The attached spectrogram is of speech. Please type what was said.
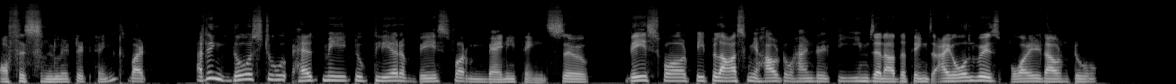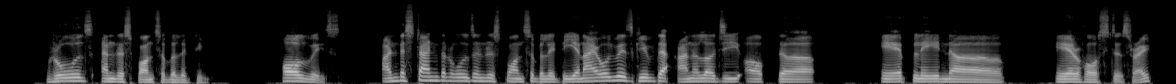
office related things, but I think those two help me to clear a base for many things. So base for people ask me how to handle teams and other things. I always boil down to roles and responsibility. Always understand the roles and responsibility. And I always give the analogy of the airplane uh, air hostess, right?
